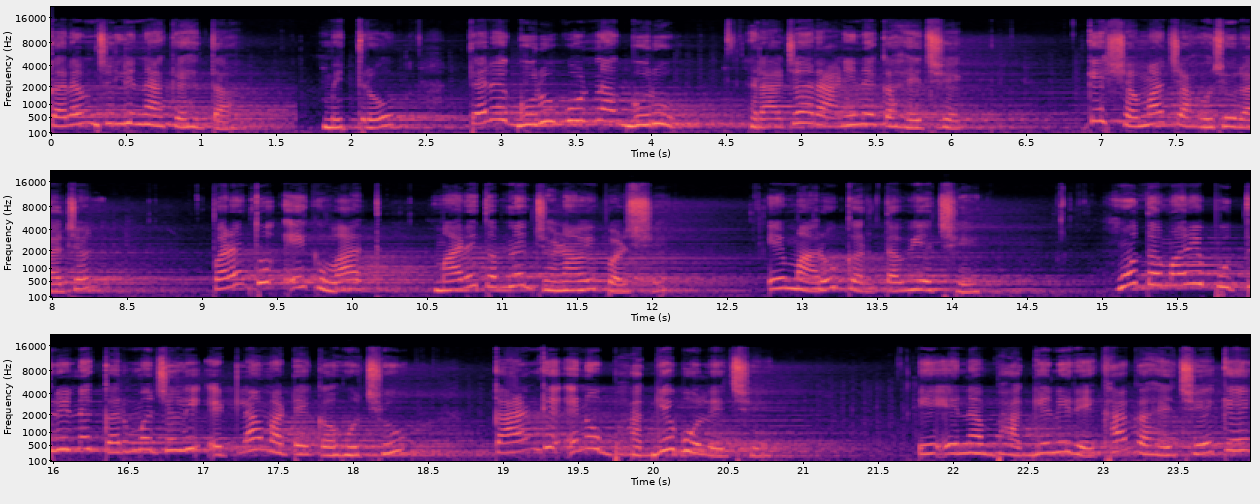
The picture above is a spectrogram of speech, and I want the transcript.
કરમજલી ના કહેતા, મિત્રો, ત્યારે ગુરુકુળના ગુરુ રાજા રાણીને કહે છે કે ક્ષમા ચાહું છું, રાજન. પરંતુ એક વાત મારે તમને જણાવવી પડશે. એ મારું કર્તવ્ય છે. હું તમારી પુત્રીને કર્મજલી એટલા માટે કહું છું કારણ કે એનું ભાગ્ય બોલે છે. એ એના ભાગ્યની રેખા કહે છે કે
